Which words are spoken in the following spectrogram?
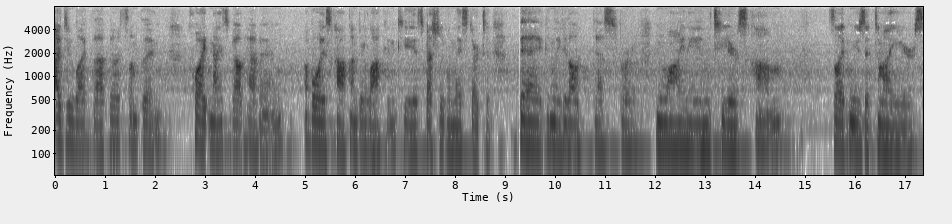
I do like that. There's something quite nice about having a boy's cock under lock and key, especially when they start to beg and they get all desperate and whiny and the tears come. It's like music to my ears.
